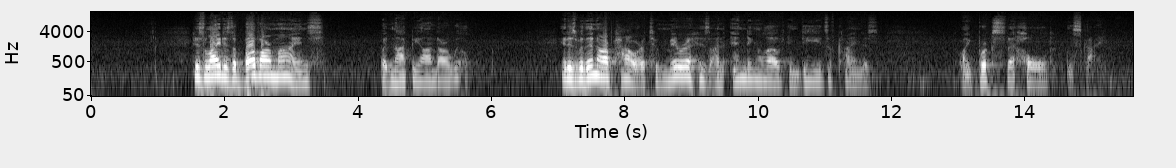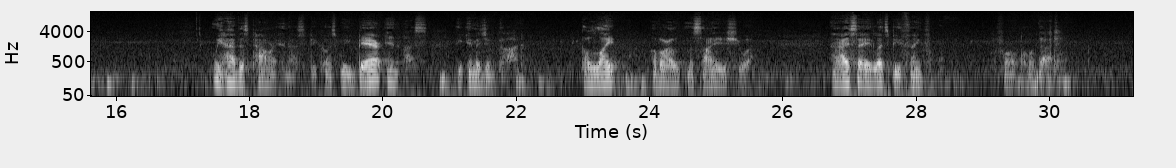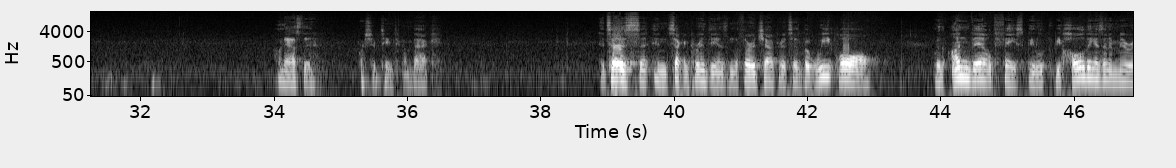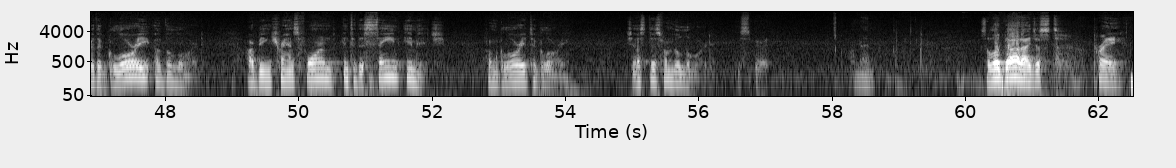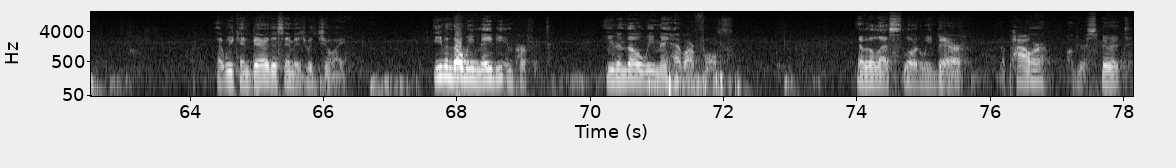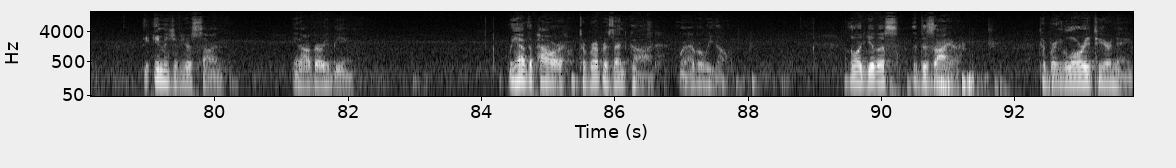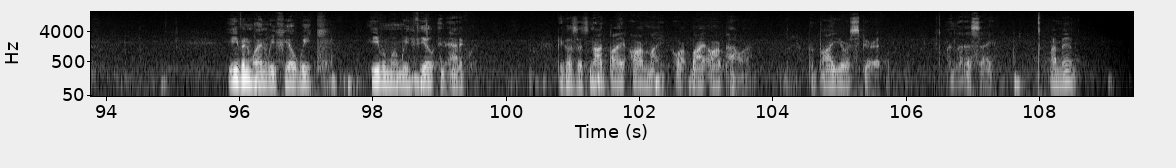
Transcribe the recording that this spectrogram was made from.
His light is above our minds, but not beyond our will. It is within our power to mirror his unending love in deeds of kindness, like brooks that hold the sky. We have this power in us because we bear in us the image of God, the light of our Messiah Yeshua. And I say, let's be thankful for all of that. I want to ask the worship team to come back. It says in 2 Corinthians, in the third chapter, it says, But we all, with unveiled face, beholding as in a mirror the glory of the Lord, are being transformed into the same image from glory to glory, just as from the Lord, the Spirit. Amen. So, Lord God, I just pray that we can bear this image with joy even though we may be imperfect, even though we may have our faults. Nevertheless, Lord, we bear the power of your Spirit, the image of your Son in our very being. We have the power to represent God wherever we go. Lord, give us the desire to bring glory to your name, even when we feel weak even when we feel inadequate. Because it's not by our might or by our power, but by your Spirit. And let us say, Amen.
